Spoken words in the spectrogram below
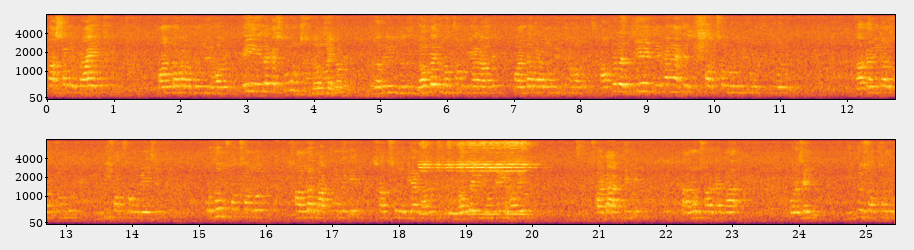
তার সঙ্গে প্রায় পান্ডাপাড়া মন্দির হবে। এই এলাকায় সমস্ত জলপাইগুড়ি। সৎসঙ্গ বিহার হবে পান্ডাপাড়া মন্দির হবে। আপনারা যে যেখানে আছে সৎসঙ্গগুলি অনুষ্ঠিত করবেন আগামীকাল সৎসঙ্গ দুটি সৎসঙ্গ রয়েছে। প্রথম সৎসঙ্গ সন্ধ্যা প্রার্থনা থেকে সৎসঙ্গ বিহার জলপাইগুড়ি মন্দিরই হবে ছটা আট থেকে। কানন সরকার মা করেছেন দ্বিতীয় সৎসঙ্গ।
